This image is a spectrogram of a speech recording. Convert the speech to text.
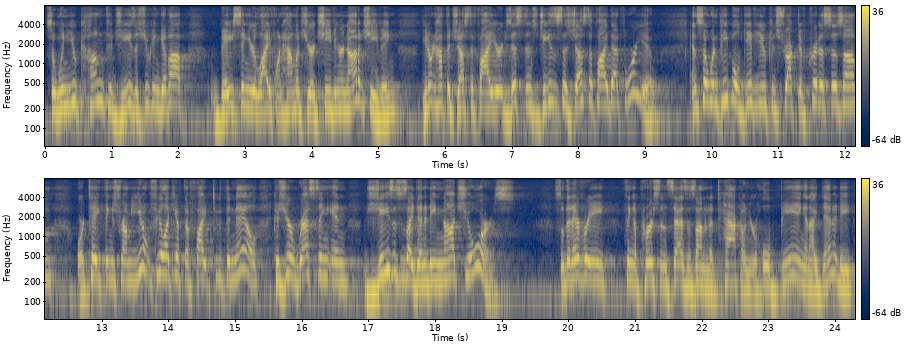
So when you come to Jesus, you can give up basing your life on how much you're achieving or not achieving. You don't have to justify your existence. Jesus has justified that for you. And so when people give you constructive criticism or take things from you, you don't feel like you have to fight tooth and nail because you're resting in Jesus' identity, not yours so that everything a person says is not an attack on your whole being and identity.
